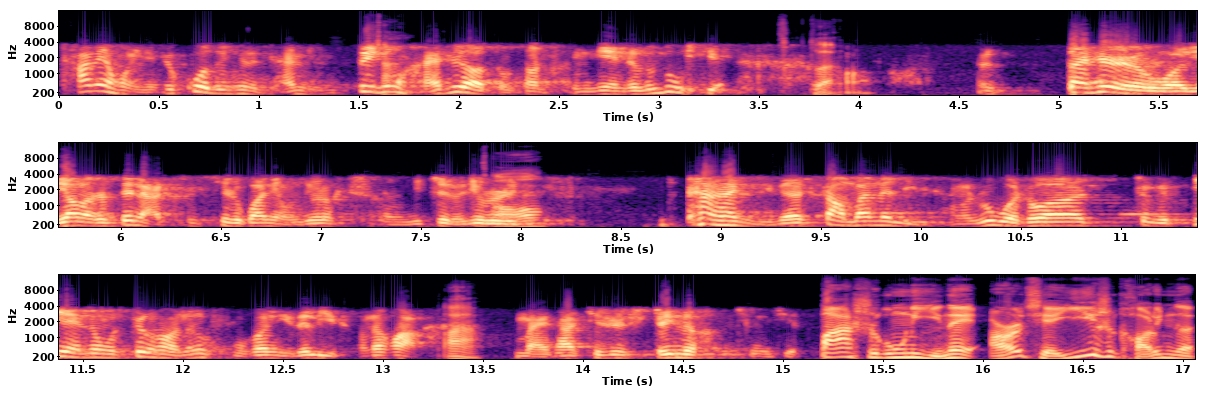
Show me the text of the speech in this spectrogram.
插电混也是过渡性的产品，最终还是要走向纯电这个路线。对，嗯，但是我杨老师这俩其实观点，我觉得是很一致的，就是看看你的上班的里程，如果说这个电动正好能符合你的里程的话，啊，买它其实是真的很经济。八十公里以内，而且一是考虑你的，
